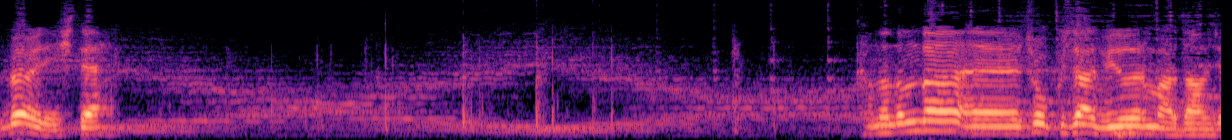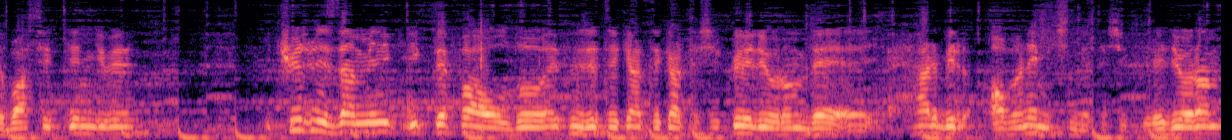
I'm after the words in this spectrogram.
böyle işte. Kanalımda e, çok güzel videolarım var daha önce bahsettiğim gibi. 200 bin izlenmelik ilk defa oldu. Hepinize teker teker teşekkür ediyorum ve e, her bir abonem için de teşekkür ediyorum.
